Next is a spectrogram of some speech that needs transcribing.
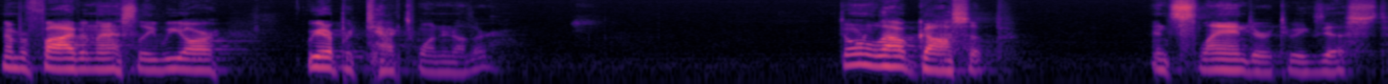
Number five, and lastly, we are, we are to protect one another. Don't allow gossip and slander to exist.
